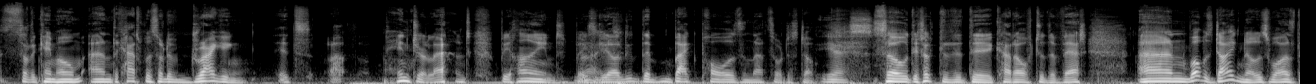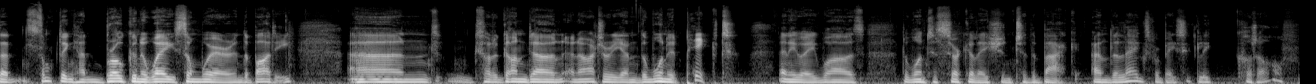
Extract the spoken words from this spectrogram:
sort of came home and the cat was sort of dragging its uh, hinterland behind, basically, Right. all the back paws and that sort of stuff. Yes. So they took the, the, the cat off to the vet, and what was diagnosed was that something had broken away somewhere in the body and sort of gone down an artery, and the one it picked, anyway, was the one to circulation to the back, and the legs were basically cut off.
